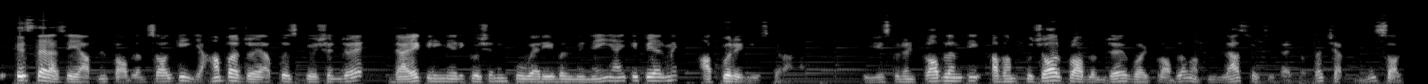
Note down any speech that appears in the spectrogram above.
तो इस तरह से आपने प्रॉब्लम सॉल्व की। यहाँ पर जो है, आपको इस क्वेश्चन जो है direct linear equation in two variable में नहीं आई थी पेयर में, आपको रिड्यूस कराना तो ये स्टूडेंट प्रॉब्लम थी। अब हम कुछ और प्रॉब्लम जो है वर्ड प्रॉब्लम अपनी लास्ट एक्सरसाइज द चैप्टर में solve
